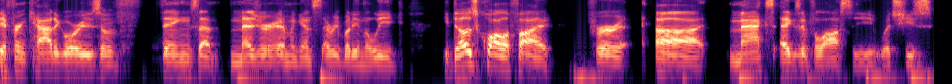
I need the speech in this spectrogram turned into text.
different categories of things that measure him against everybody in the league. He does qualify for uh, max exit velocity, which he's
